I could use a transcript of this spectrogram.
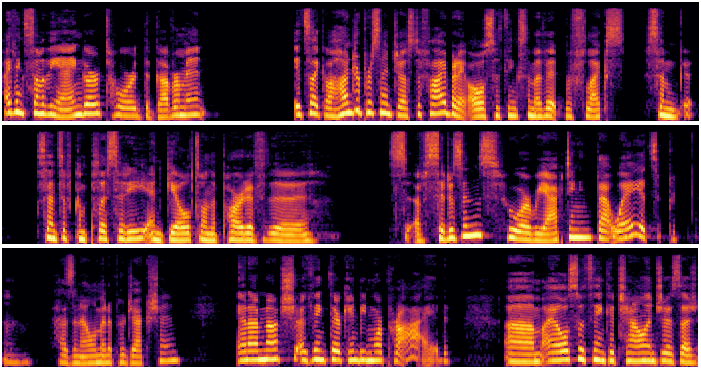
I think some of the anger toward the government, it's like 100% justified, but I also think some of it reflects some sense of complicity and guilt on the part of the of citizens who are reacting that way. It's a, mm-hmm. has an element of projection. And I'm not sure, I think there can be more pride. Um, I also think a challenge is, a,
